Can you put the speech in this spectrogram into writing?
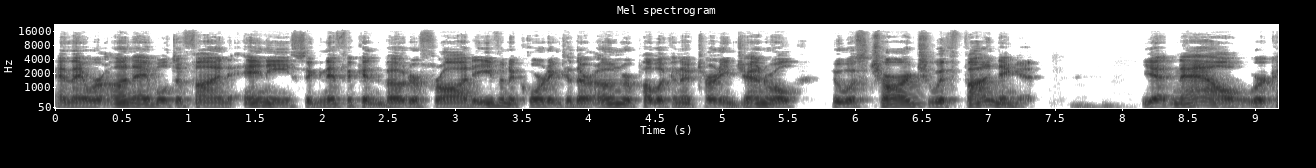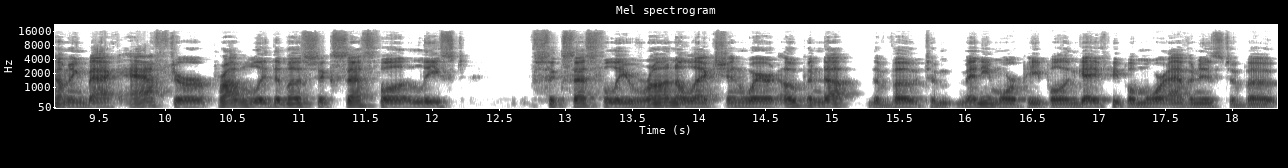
and they were unable to find any significant voter fraud, even according to their own Republican attorney general, who was charged with finding it. Yet now we're coming back after probably the most successful, at least successfully run election, where it opened up the vote to many more people and gave people more avenues to vote.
